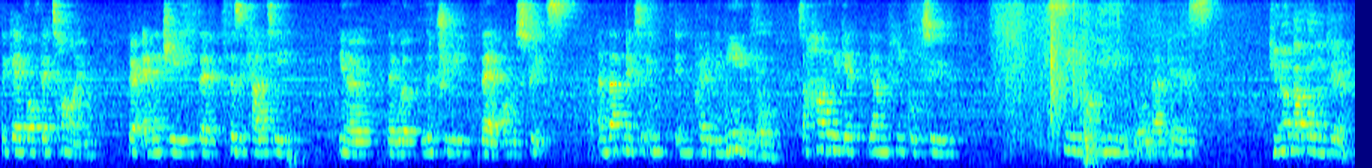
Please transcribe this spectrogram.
They gave off their time, their energy, their physicality. You know, they were literally there on the streets, and that makes it in, incredibly meaningful. Mm. So how do we get young people to see how meaningful that is? Do you know about volunteering?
